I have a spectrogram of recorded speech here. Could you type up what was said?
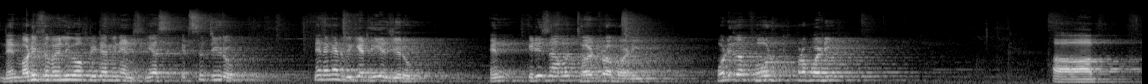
then what is the value of determinants? Yes, it's a 0. Then again we get here 0. And it is our third property. What is the fourth property? Uh,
